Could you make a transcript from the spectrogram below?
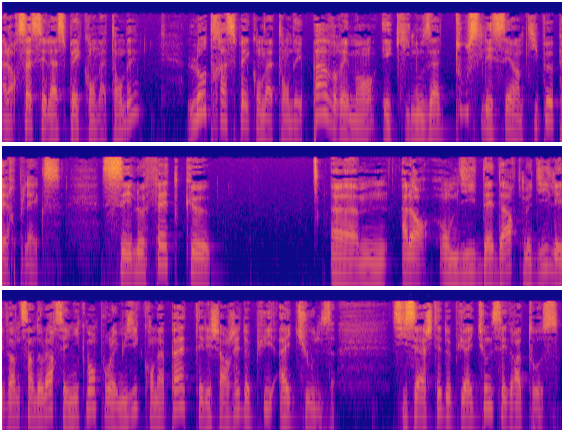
Alors ça c'est l'aspect qu'on attendait. L'autre aspect qu'on n'attendait pas vraiment et qui nous a tous laissé un petit peu perplexes, c'est le fait que euh, alors, on me dit, Dead Art me dit, les 25 dollars, c'est uniquement pour les musiques qu'on n'a pas téléchargées depuis iTunes. Si c'est acheté depuis iTunes, c'est gratos.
